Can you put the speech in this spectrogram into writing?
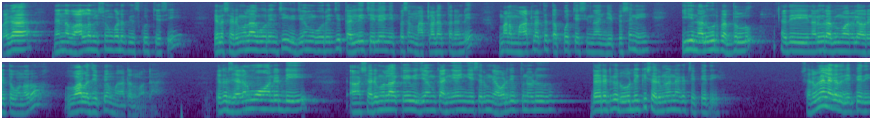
పైగా నిన్న వాళ్ళ విషయం కూడా తీసుకొచ్చేసి ఇలా షర్మిల గురించి విజయం గురించి తల్లి చెల్లి అని చెప్పేసి అని మాట్లాడేస్తారండి. మనం మాట్లాడితే తప్పు వచ్చేసిందా అని చెప్పేసి అని ఈ నలుగురు పెద్దలు అది నలుగురు అభిమానులు ఎవరైతే ఉన్నారో వాళ్ళు చెప్పే మాట అనమాట ఇక్కడ జగన్మోహన్ రెడ్డి ఆ, షర్మిలకి విజయంకి అన్యాయం చేశారని ఎవడు చెప్తున్నాడు? డైరెక్ట్గా రోడ్ ఎక్కి షర్మిలనే కదా చెప్పేది. షర్మిలనే కదా చెప్పేది.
